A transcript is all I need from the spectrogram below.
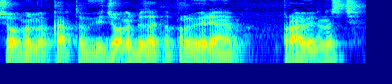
Все, номер карты введен. Обязательно проверяем правильность,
